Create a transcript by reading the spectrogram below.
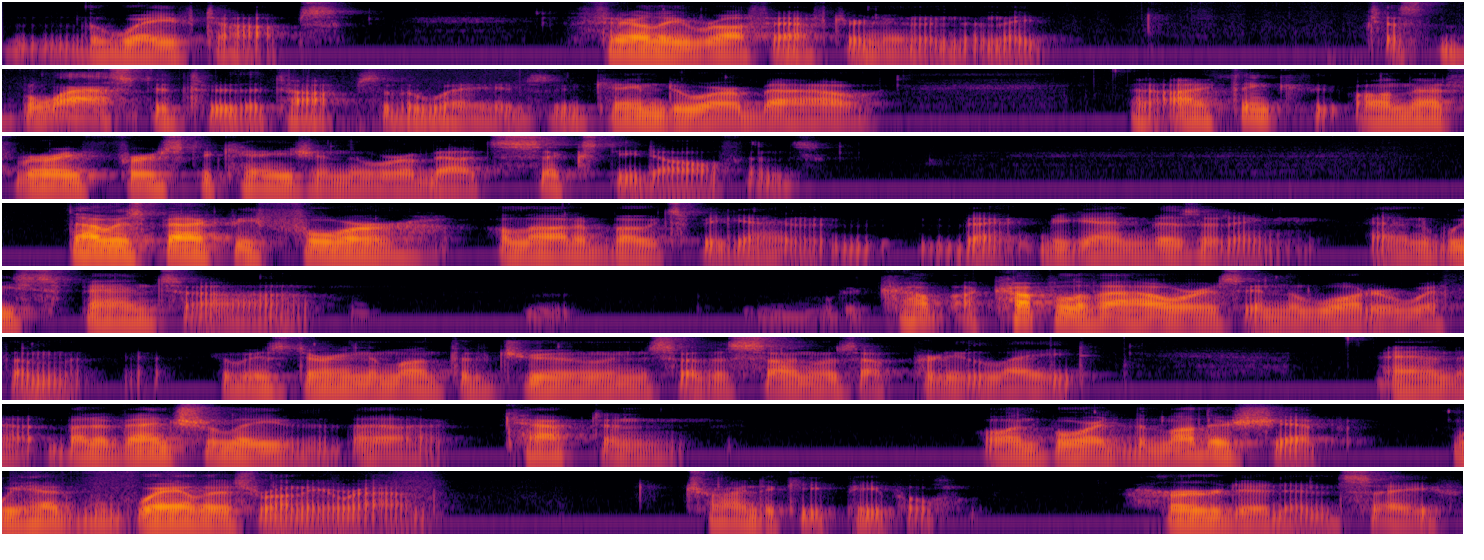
the wave tops. Fairly rough afternoon, and they just blasted through the tops of the waves and came to our bow and I think on that very first occasion, there were about 60 dolphins. That was back before a lot of boats began, began visiting. And we spent uh, a couple of hours in the water with them. It was during the month of June, so the sun was up pretty late. And, uh, but eventually, the captain on board the mothership, we had whalers running around trying to keep people herded and safe.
